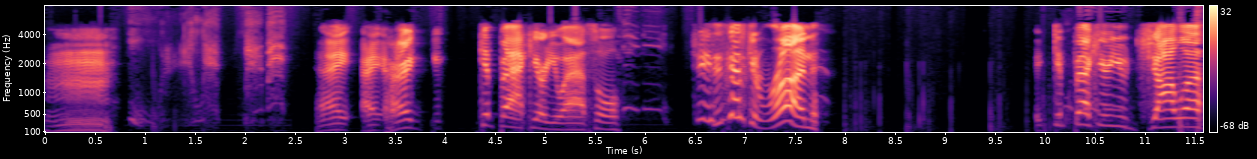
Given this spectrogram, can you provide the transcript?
Hmm. Hey, hey, hey, get back here, you asshole. Jeez, these guys can run. Hey, Get back here, you Jawa.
